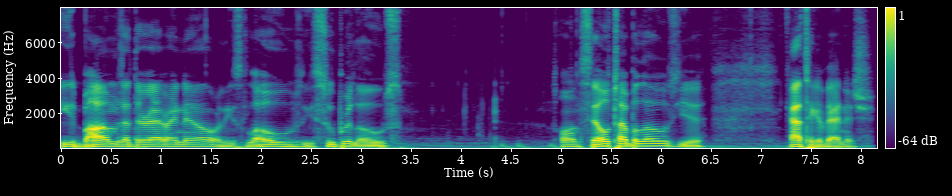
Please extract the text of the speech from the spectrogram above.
These bottoms that they're at right now, or these lows, these super lows, on sale type of lows, yeah, gotta take advantage.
